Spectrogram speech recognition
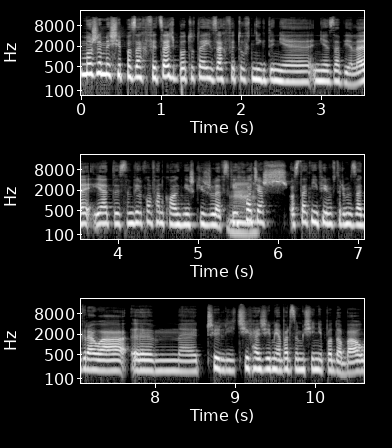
Możemy się pozachwycać, bo tutaj zachwytów nigdy nie, nie za wiele. Ja to jestem wielką fanką Agnieszki Żulewskiej, Mm. chociaż ostatni film, w którym zagrała, ym, czyli Cicha Ziemia, bardzo mi się nie podobał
